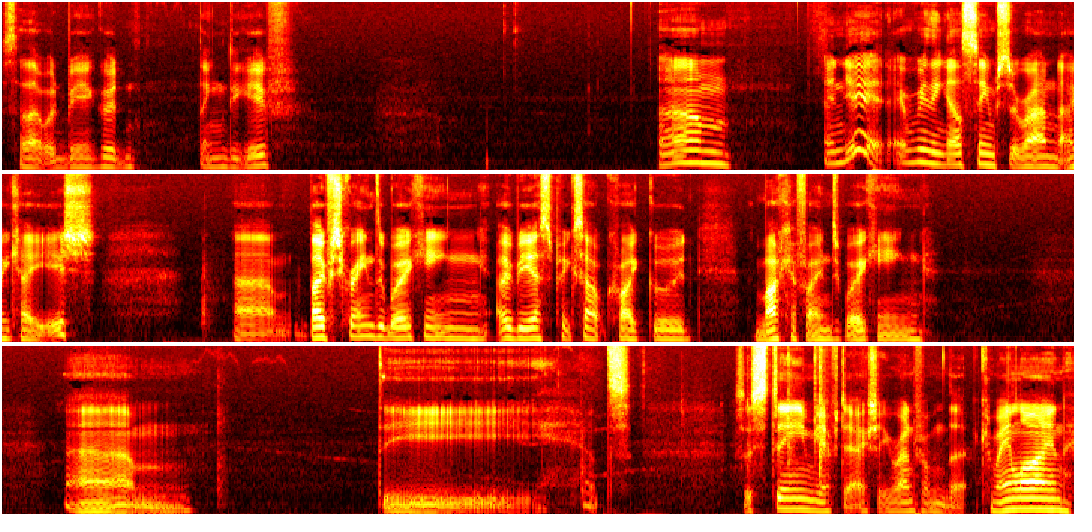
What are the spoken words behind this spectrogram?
so that would be a good thing to give. Um, and yeah, everything else seems to run okay-ish. Um, both screens are working. OBS picks up quite good. The microphone's working. Um, the so Steam. You have to actually run from the command line,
